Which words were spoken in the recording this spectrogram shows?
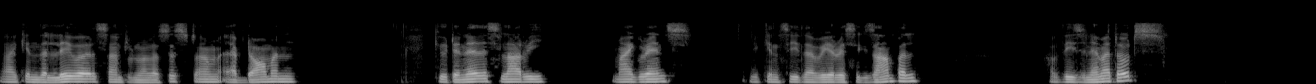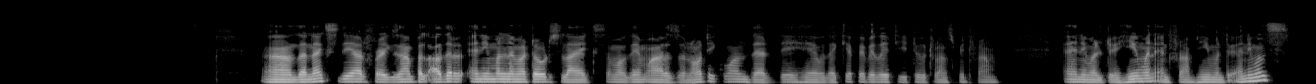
like in the liver, central nervous system, abdomen, cutaneous larvae, migrants. You can see the various example of these nematodes. Uh, the next they are, for example, other animal nematodes like some of them are zoonotic ones that they have the capability to transmit from animal to human and from human to animals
